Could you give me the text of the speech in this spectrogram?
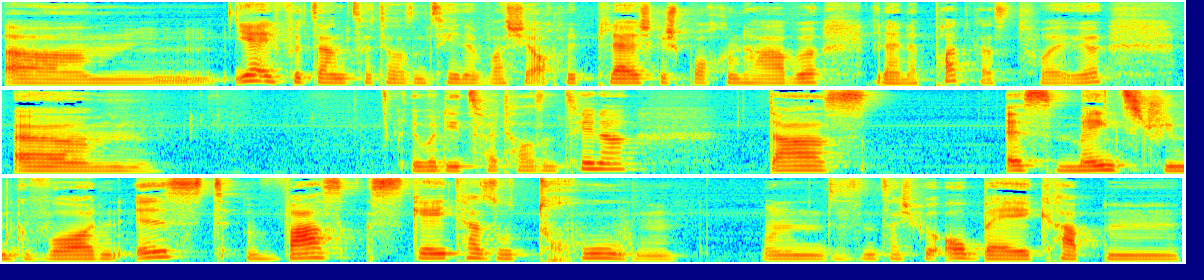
ähm, ja, ich würde sagen 2010er, was ich ja auch mit Plash gesprochen habe in einer Podcast-Folge, ähm, über die 2010er, dass es Mainstream geworden ist, was Skater so trugen. Und das sind zum Beispiel Obey-Kappen,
